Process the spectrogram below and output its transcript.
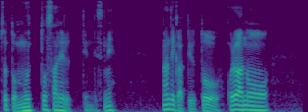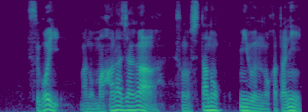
ちょっとムッとされるって言うんですね。なんでかっていうとこれはあのすごいあのマハラジャがその下の身分の方に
